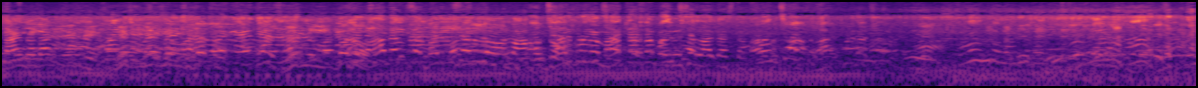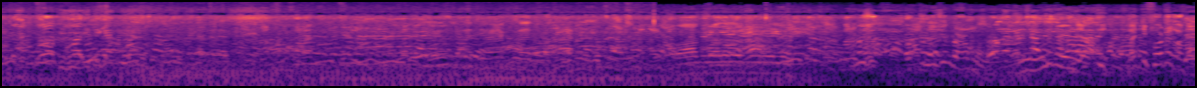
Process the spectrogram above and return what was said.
సాయంత్రం దాకా చేయండి మీకు మీకు మేము మద్దతు మీకు మేము మద్దతు మాట్లాడదాం పది నిమిషాలు లాగేస్తాం ఒక్క నిమిషం రాము మంచి ఫోటో కావాలి.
